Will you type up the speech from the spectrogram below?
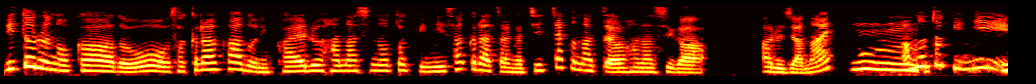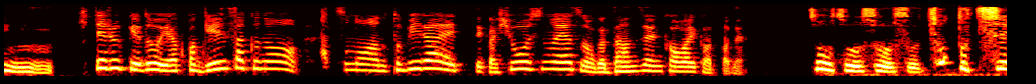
リトルのカードを桜カードに変える話の時に、桜ちゃんがちっちゃくなっちゃう話があるじゃない、うんあの時にうん。着てるけど、やっぱ原作の、そのあの扉絵っていうか表紙のやつの方が断然可愛かったね。そうそうそうそう。ちょっと違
